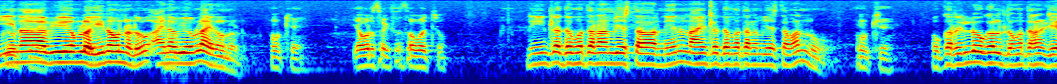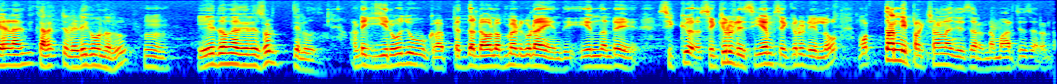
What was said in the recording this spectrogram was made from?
ఈయన వ్యూహంలో ఈయన ఉన్నాడు ఆయన వ్యూహంలో ఆయన ఉన్నాడు. ఓకే. ఎవరు సక్సెస్ అవ్వచ్చు? నీ ఇంట్లో దొంగతనం చేస్తావా? నేను నా ఇంట్లో దొంగతనం చేస్తావని నువ్వు. ఓకే. ఒకరిల్లు ఒకరు దొంగతనం చేయడానికి కరెక్ట్ రెడీగా ఉన్నారు. ఏ దొంగ గెలిచాడో తెలియదు. అంటే ఈరోజు ఒక పెద్ద డెవలప్మెంట్ కూడా అయింది. ఏంటంటే సెక్యూ సెక్యూరిటీ సీఎం సెక్యూరిటీలో మొత్తాన్ని ప్రక్షాళన చేశారంట మార్చేశారంట.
